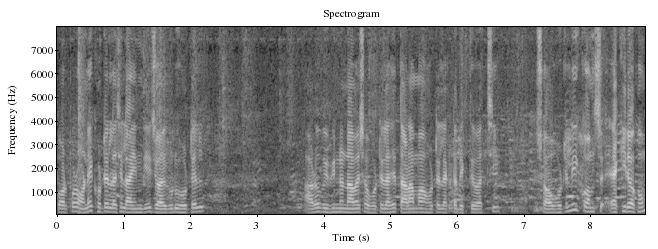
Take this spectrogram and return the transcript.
পরপর অনেক হোটেল আছে লাইন দিয়ে জয়গুরু হোটেল আরও বিভিন্ন নামে সব হোটেল আছে। তারামা হোটেল একটা দেখতে পাচ্ছি। সব হোটেলই কম একই রকম।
